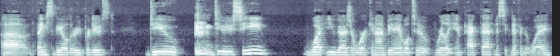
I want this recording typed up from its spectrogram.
uh, things to be able to reproduce. Do you do you see what you guys are working on being able to really impact that in a significant way?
